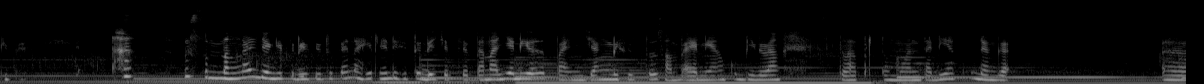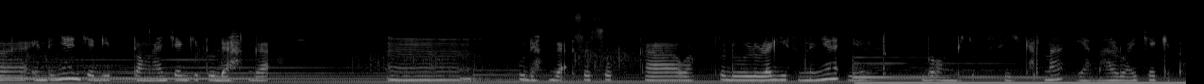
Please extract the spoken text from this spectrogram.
gitu. Aku seneng aja gitu di situ kan. Akhirnya di situ dia chat-chatan aja dia panjang di situ sampai akhirnya aku bilang setelah pertemuan tadi aku udah nggak uh, intinya jadi plong aja gitu udah nggak um, udah nggak sesuka waktu dulu lagi. Sebenarnya ya itu bohong dikit sih karena ya malu aja gitu.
